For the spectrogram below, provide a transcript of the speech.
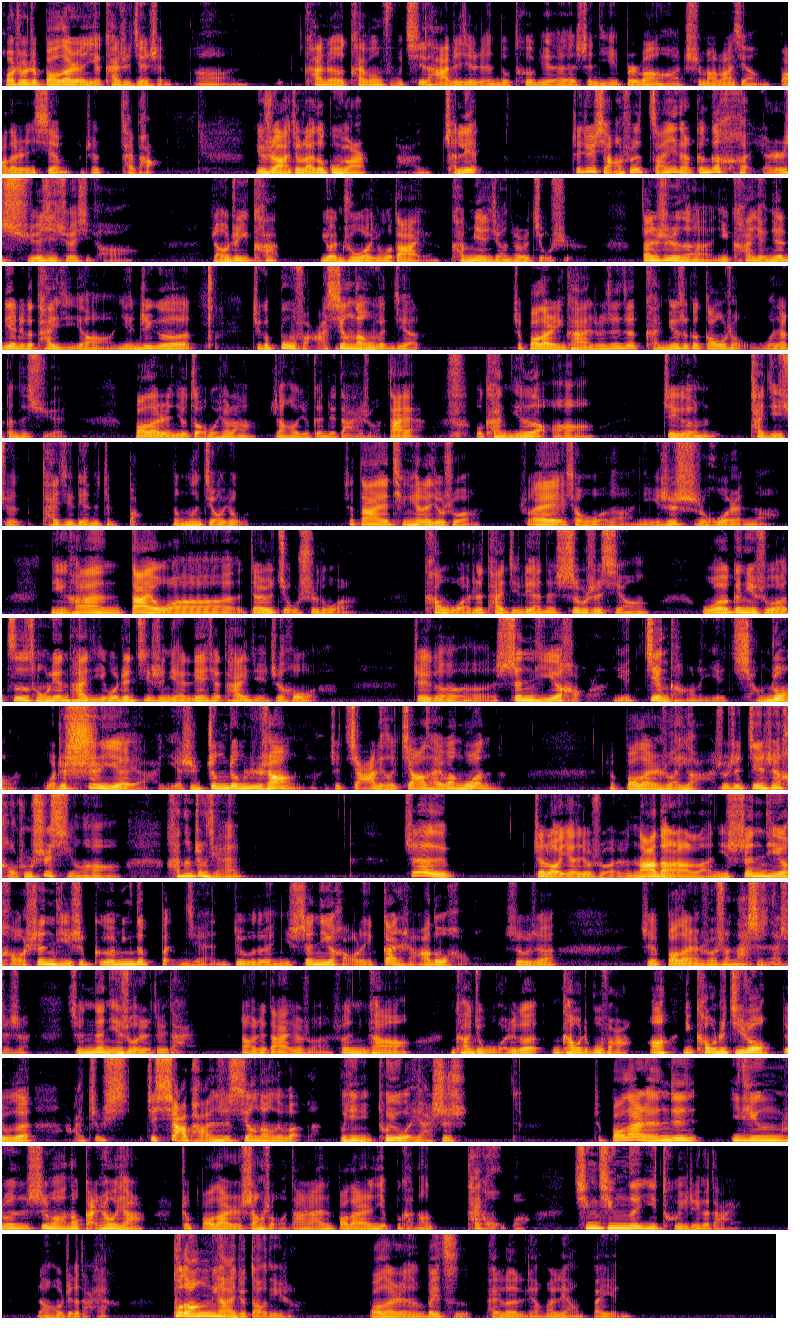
话说这包大人也开始健身啊，看着开封府其他这些人都特别身体倍儿棒啊，吃嘛嘛香，包大人羡慕，这太胖。于是啊，就来到公园啊晨练，这就想说咱也得跟个狠人学习学习啊。然后这一看，远处啊有个大爷，看面相就是九十，但是呢，一看人家练这个太极啊，人这个这个步伐相当稳健了。这包大人一看，说这这肯定是个高手，我得跟他学。包大人就走过去了，然后就跟这大爷说：“大爷，我看您老啊，这个太极学太极练的真棒，能不能教教我？”这大爷停下来就说：“说哎，小伙子，你是识货人呐！你看大爷我得有九十多了，看我这太极练的是不是行？我跟你说，自从练太极，我这几十年练下太极之后啊。”这个身体也好了，也健康了，也强壮了。我这事业呀，也是蒸蒸日上啊！这家里头家财万贯呢。这包大人说：“哎呀，说这健身好处是行啊，还能挣钱。”这这老爷子就说：“那当然了，你身体好，身体是革命的本钱，对不对？你身体好了，你干啥都好，是不是？”这包大人说：“说那是那是是，就那您说的对，大爷。”然后这大爷就说：“说你看啊，你看就我这个，你看我这步伐啊，你看我这肌肉，对不对啊？就这下盘是相当的稳了。不信你推我一下试试。”这包大人这一听说是吗？那我感受一下。这包大人上手，当然包大人也不可能太火，轻轻的一推这个大爷，然后这个大爷扑当一下就倒地上。包大人为此赔了两万两白银。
